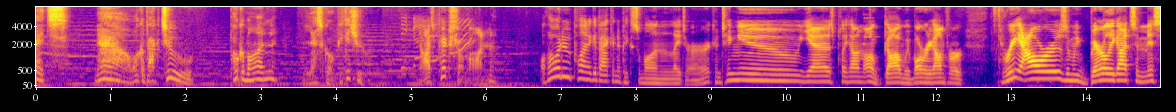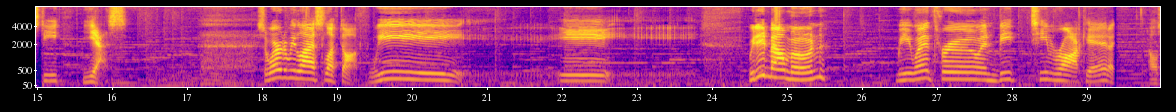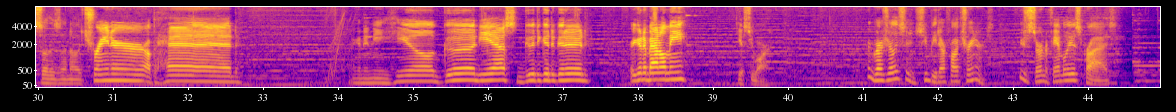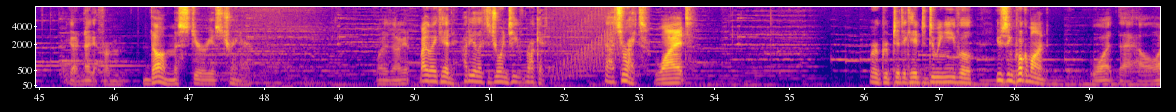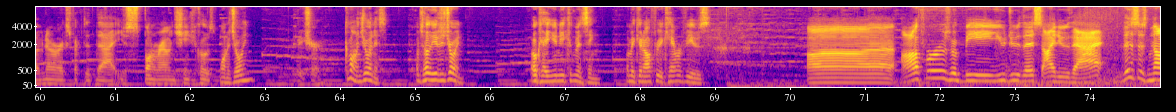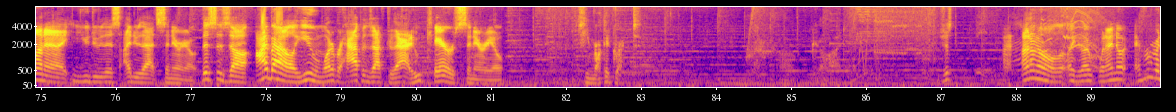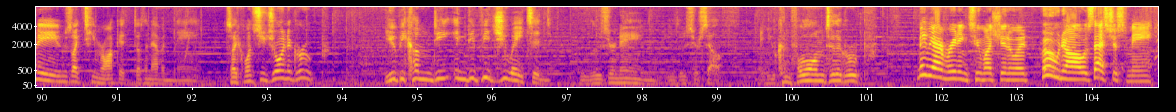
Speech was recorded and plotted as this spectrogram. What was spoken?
Now, welcome back to Pokemon Let's Go Pikachu. Not Pixelmon. Although I do plan to get back into Pixelmon later. Continue, yes, playtime. Oh god, we've already gone for three hours and we barely got to Misty. Yes. So where did we last left off? We... We did Mount Moon. We went through and beat Team Rocket. Also, there's another trainer up ahead. I'm gonna need heal. Good, yes. Goody, good, good. Are you gonna battle me? Yes, you are. Congratulations, you beat our five trainers. You just earned a fabulous prize. You got a nugget from the mysterious trainer. What is that? By the way, kid, how do you like to join Team Rocket? That's right. What? We're a group dedicated to doing evil, using Pokemon. What the hell? I've never expected that. You just spun around and changed your clothes. Want to join? Are you sure? Come on, join us. I'm telling you to join. Okay, you need convincing. I'll make an offer you can't refuse. Uh, offers would be you do this, I do that. This is not a you do this, I do that scenario. This is uh, I battle you and whatever happens after that, who cares scenario. Team Rocket Grunt. Oh, God. Just, I, I don't know, like, when I know, everybody who's like Team Rocket doesn't have a name. It's like, once you join a group, you become de-individuated. You lose your name, you lose yourself, and you conform to the group. Maybe I'm reading too much into it. Who knows? That's just me.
